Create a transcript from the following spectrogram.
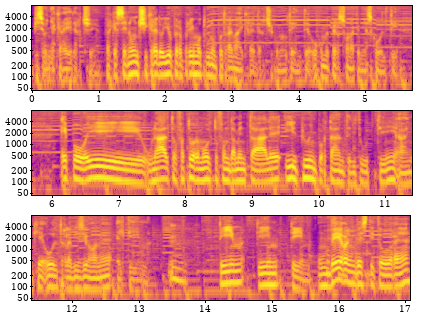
bisogna crederci. Perché se non ci credo io per primo, tu non potrai mai crederci come utente o come persona che mi ascolti. E poi un altro fattore molto fondamentale, il più importante di tutti, anche oltre la visione, è il team. Mm. Team, team, team. Un vero investitore,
